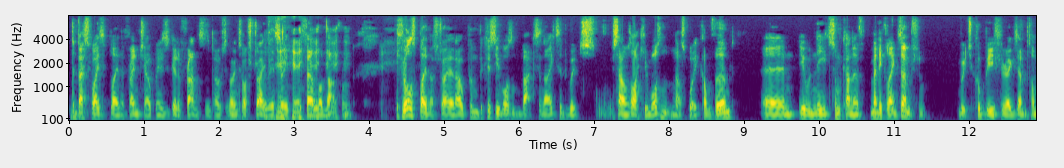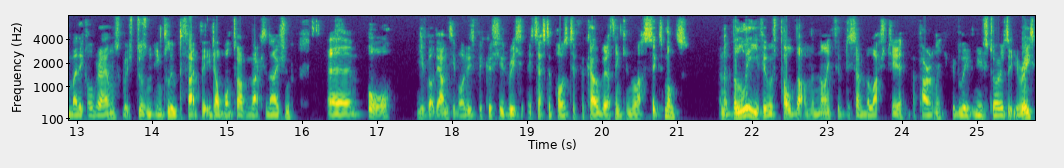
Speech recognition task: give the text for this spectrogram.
the best way to play in the French Open is to go to France as opposed to going to Australia, so he failed on that front. If he wants to play in the Australian Open, because he wasn't vaccinated, which sounds like he wasn't, and that's what he confirmed, um, he would need some kind of medical exemption, which could be if you're exempt on medical grounds, which doesn't include the fact that you don't want to have a vaccination, um, or you've got the antibodies because you'd recently tested positive for COVID, I think, in the last six months. And I believe he was told that on the 9th of December last year, apparently, if you believe the news stories that you read.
